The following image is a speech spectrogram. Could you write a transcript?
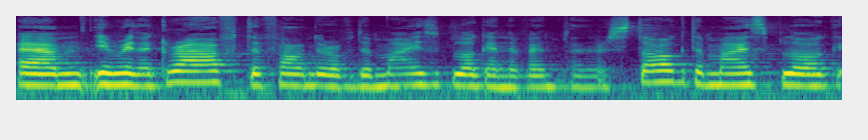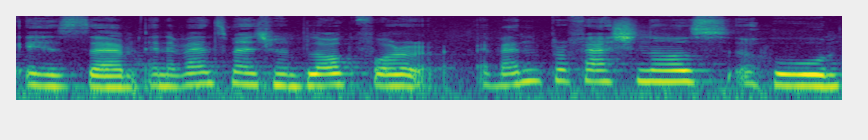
Um, Irina Graf, the founder of the MICE blog and Event Planners Talk. The MICE blog is um, an events management blog for event professionals who,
